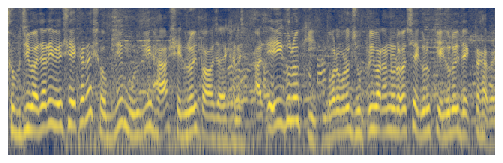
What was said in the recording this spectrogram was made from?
সবজি বাজারই বেশি এখানে, সবজি, মুরগি, হাঁস, এগুলোই পাওয়া যায় এখানে। আর এইগুলো কি? বড় বড় ঝুপড়ি বানানো রয়েছে, এগুলো কি? এগুলোই দেখতে হবে।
